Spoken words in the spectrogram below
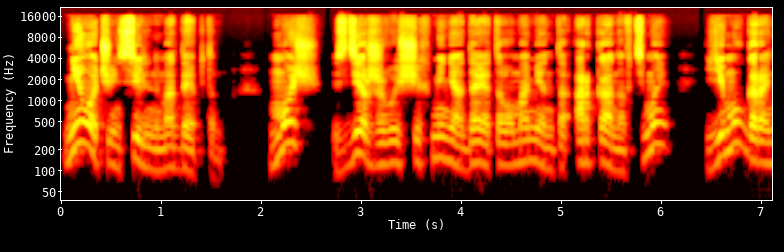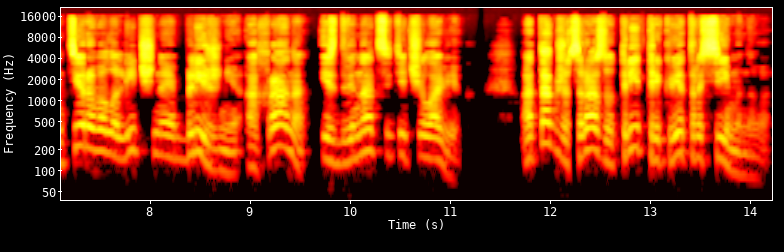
Не очень сильным адептом. Мощь, сдерживающих меня до этого момента арканов тьмы, ему гарантировала личная ближняя охрана из 12 человек, а также сразу три трикветра Симонова,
